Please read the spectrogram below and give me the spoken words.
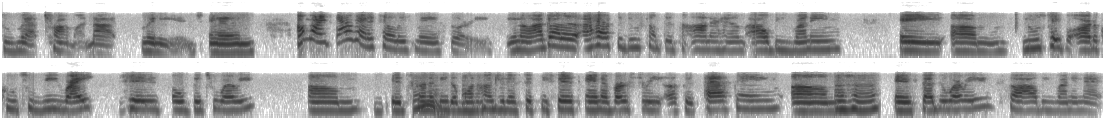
to map trauma, not lineage. And I'm like, I gotta tell this man's story. You know, I gotta, I have to do something to honor him. I'll be running a um, newspaper article to rewrite his obituary um, it's mm, going to be the 155th mm-hmm. anniversary of his passing um, mm-hmm. in February. So I'll be running that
